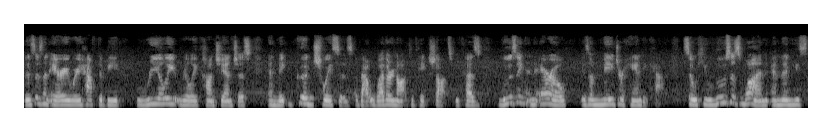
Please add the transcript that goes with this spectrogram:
This is an area where you have to be really, really conscientious and make good choices about whether or not to take shots because losing an arrow is a major handicap. So he loses one and then he's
